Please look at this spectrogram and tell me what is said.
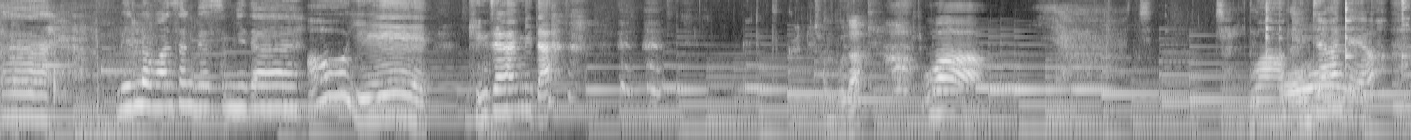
아, 자, 밀러 완성됐습니다. 어, 예. 굉장합니다. 전부 다? 와. 이야, 와, 굉장한데요?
